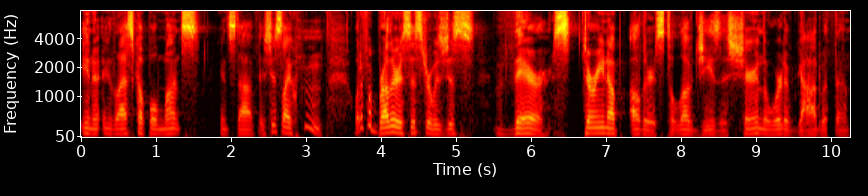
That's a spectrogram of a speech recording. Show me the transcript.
in, a, in the last couple months and stuff. It's just like, hmm, what if a brother or sister was just there stirring up others to love Jesus, sharing the word of God with them,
